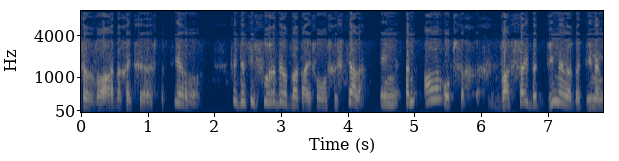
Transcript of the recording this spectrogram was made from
se waardigheid gerespekteer word. Kyk, dis die voorbeeld wat hy vir ons gestel het. En in alle opsigte was sy bediening 'n bediening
